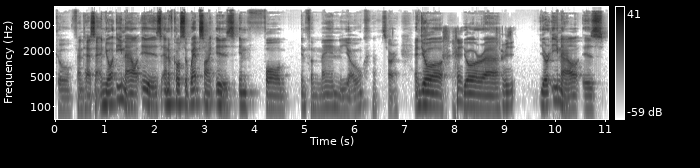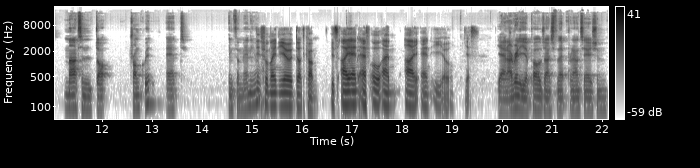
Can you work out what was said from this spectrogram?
Cool, fantastic. And your email is, and of course the website is info Infomenio. Sorry, and your your uh, your email is martin.tronquit at Infomenio. Infomenio.com. It's I N F O M I N E O. Yes. Yeah, and I really apologize for that pronunciation,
